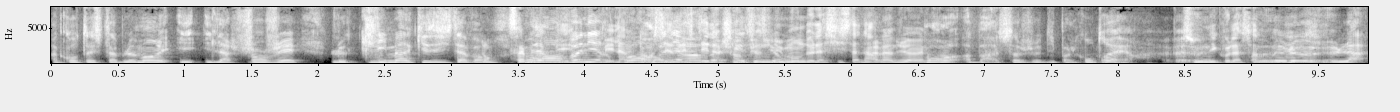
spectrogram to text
incontestablement, il, il a changé le climat qui existait avant. Donc, ça veut Pour dire- en Mais, revenir, mais la France est restée la championne question, du monde de l'assistanat. Pour- ah bah ça, je dis pas le contraire. Sous Nicolas Sarkozy. Le- la,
